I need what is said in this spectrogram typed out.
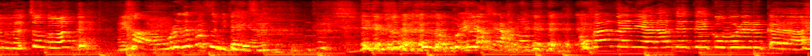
スの人たちちょっと待ってか俺が勝つみたいや俺が勝つお母さんにやらせてこぼれるからはい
